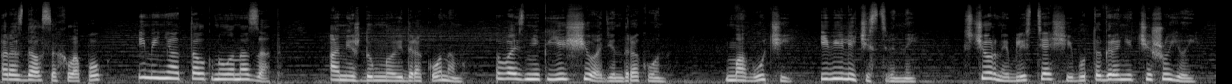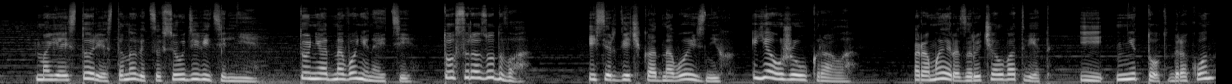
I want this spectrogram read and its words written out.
раздался хлопок и меня оттолкнуло назад. А между мной и драконом возник еще один дракон. Могучий и величественный, с черной блестящей, будто гранит чешуей. Моя история становится все удивительнее. То ни одного не найти, то сразу два. И сердечко одного из них я уже украла. Ромейро зарычал в ответ, и не тот дракон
